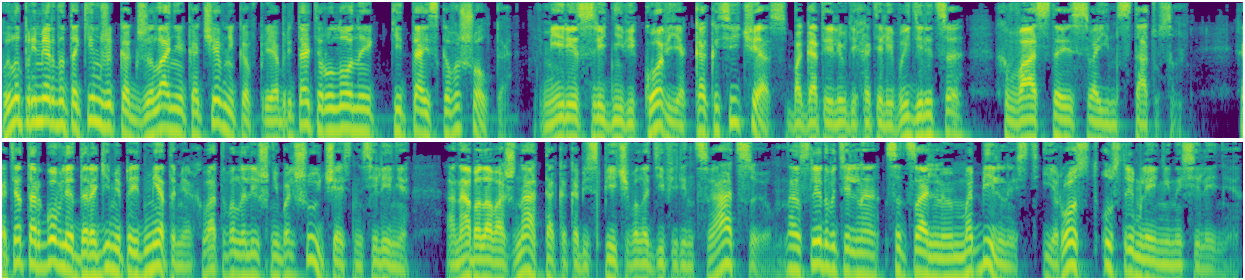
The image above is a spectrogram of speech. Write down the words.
было примерно таким же, как желание кочевников приобретать рулоны китайского шелка. В мире Средневековья, как и сейчас, богатые люди хотели выделиться, хвастаясь своим статусом. Хотя торговля дорогими предметами охватывала лишь небольшую часть населения – она была важна, так как обеспечивала дифференциацию, а следовательно, социальную мобильность и рост устремлений населения.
